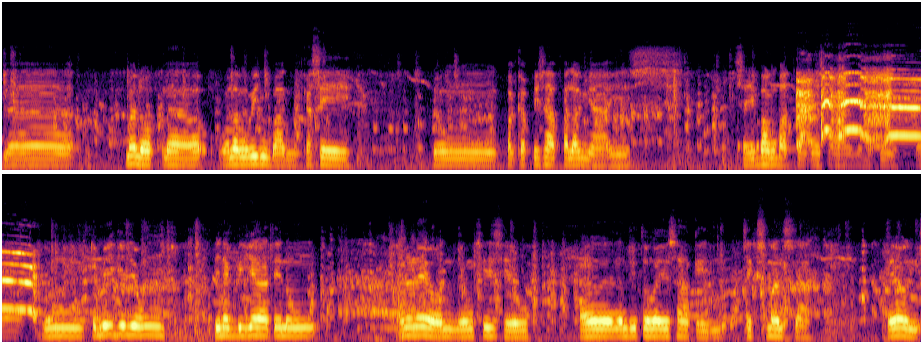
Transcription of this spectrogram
na manok na walang wing band kasi yung pagkapisa pa lang niya is sa ibang bakter na sa lumaki. Yung tumigil yung pinagbigyan natin nung ano na yon yung sisiw, ano, nandito ngayon sa akin, 6 months na. Ngayon,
